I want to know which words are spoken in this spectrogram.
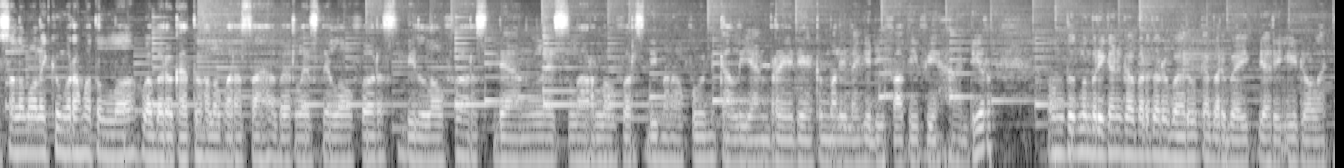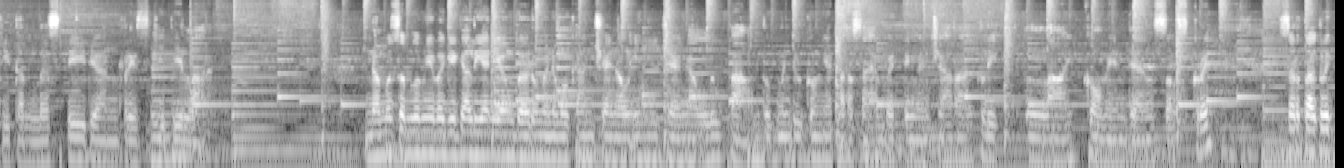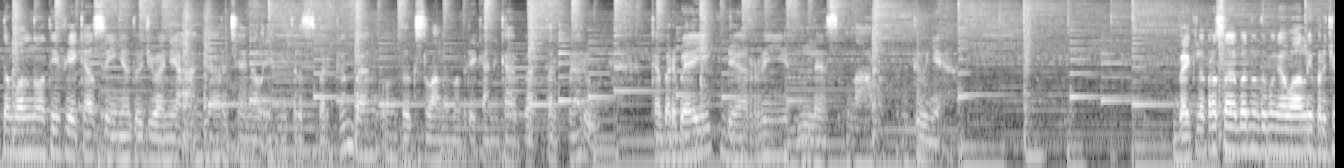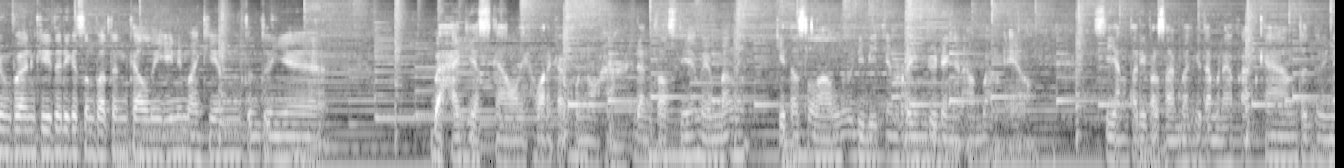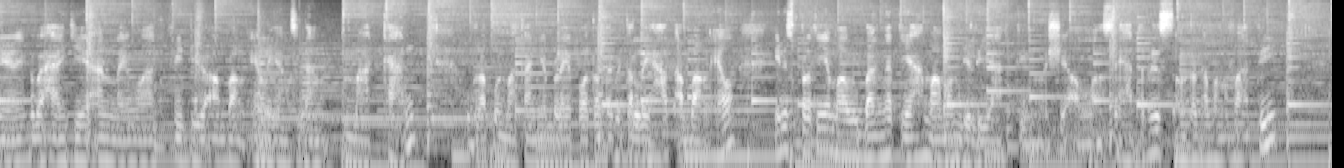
Assalamualaikum warahmatullahi wabarakatuh. Halo para sahabat Lesti Lovers, Belovers, dan Leslar Lovers di mana pun kalian berada Kembali lagi di TV hadir untuk memberikan kabar terbaru, kabar baik dari idola kita Lesti dan Rizky Bilar namun sebelumnya bagi kalian yang baru menemukan channel ini jangan lupa untuk mendukungnya para sahabat dengan cara klik like, comment, dan subscribe. Serta klik tombol notifikasinya tujuannya agar channel ini terus berkembang untuk selalu memberikan kabar terbaru kabar baik dari Leslar tentunya. Baiklah para sahabat untuk mengawali perjumpaan kita di kesempatan kali ini makin tentunya bahagia sekali warga Konoha. Dan pastinya memang kita selalu dibikin rindu dengan Abang El. Siang tadi persahabat kita mendapatkan tentunya kebahagiaan lewat video Abang El yang sedang makan. Walaupun makannya belepotan tapi terlihat Abang El ini sepertinya malu banget ya mamam dilihatin Masya Allah sehat terus untuk Abang Fatih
